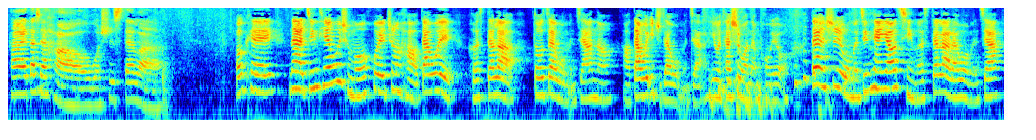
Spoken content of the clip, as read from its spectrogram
嗨，大家好，我是 Stella。OK，那今天为什么会正好大卫和 Stella 都在我们家呢？啊，大卫一直在我们家，因为他是我男朋友。但是我们今天邀请了 Stella 来我们家，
